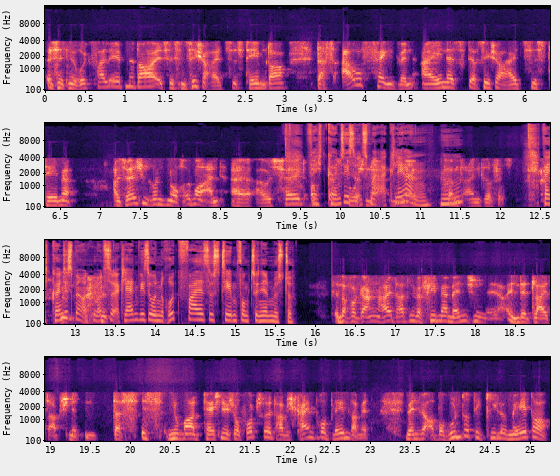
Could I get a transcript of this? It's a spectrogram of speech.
es ist eine Rückfallebene da, es ist ein Sicherheitssystem da, das auffängt, wenn eines der Sicherheitssysteme aus welchen Gründen auch immer an, äh, ausfällt. Vielleicht können Sie es uns mal erklären. Hm? ist. Vielleicht können Sie es mir mal so erklären, wie so ein Rückfallsystem funktionieren müsste. In der Vergangenheit hatten wir viel mehr Menschen äh, in den Gleisabschnitten. Das ist nun mal technischer Fortschritt, habe ich kein Problem damit. Wenn wir aber hunderte Kilometer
